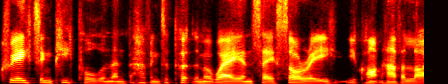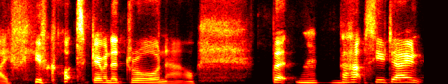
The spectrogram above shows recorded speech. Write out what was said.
creating people and then having to put them away and say, "Sorry, you can't have a life. You've got to go in a drawer now." But mm-hmm. perhaps you don't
